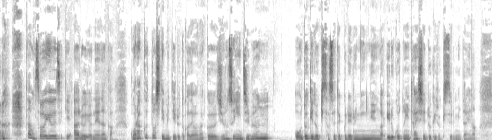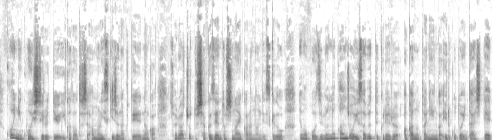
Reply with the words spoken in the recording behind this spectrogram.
多分そういう時期あるよねなんか娯楽として見てるとかではなく純粋に自分をドキドキさせてくれる人間がいることに対してドキドキするみたいな。恋に恋してるっていう言い方私あまり好きじゃなくてなんかそれはちょっと釈然としないからなんですけどでもこう自分の感情を揺さぶってくれる赤の他人がいることに対して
